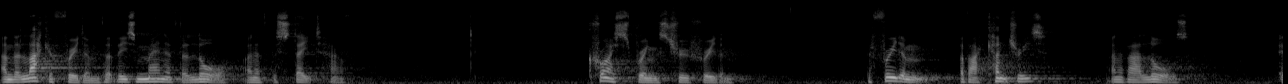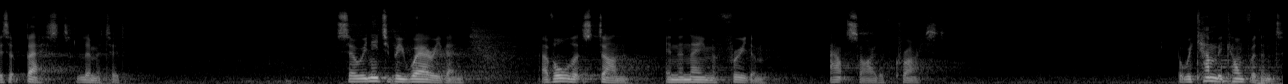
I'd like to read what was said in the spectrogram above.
and the lack of freedom that these men of the law and of the state have. Christ brings true freedom the freedom of our countries and of our laws is at best limited. So we need to be wary then of all that's done in the name of freedom outside of Christ. But we can be confident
